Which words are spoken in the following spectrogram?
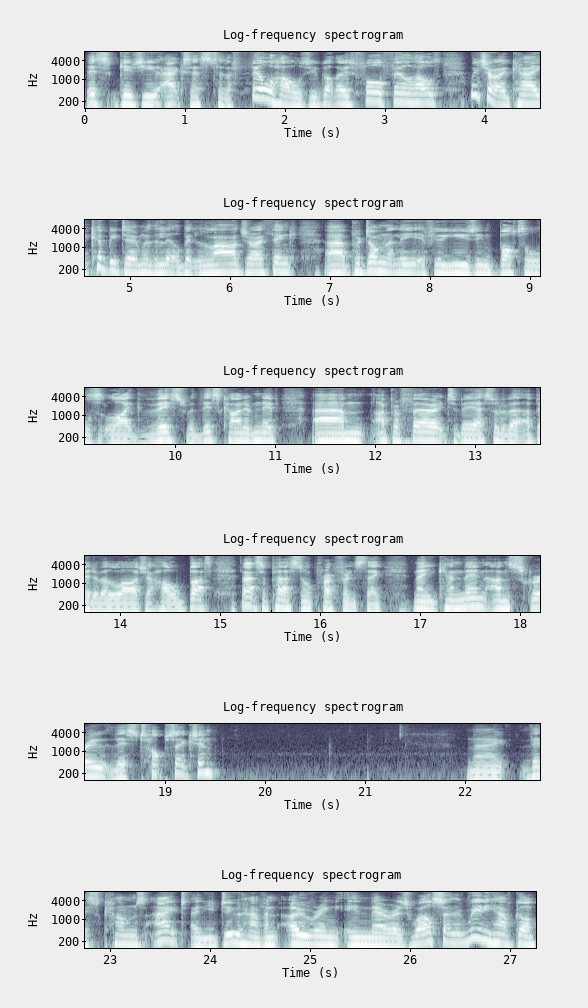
This gives you access to the fill holes. You've got those four fill holes, which are okay. Could be doing with a little bit larger, I think. Uh, predominantly if you're using bottles like this with this kind of nib, um, I prefer it to be a sort of a, a bit of a larger hole, but that's a personal preference thing. Now you can then unscrew this top section Now, this comes out, and you do have an O-ring in there as well. So they really have gone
